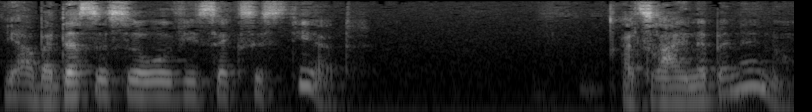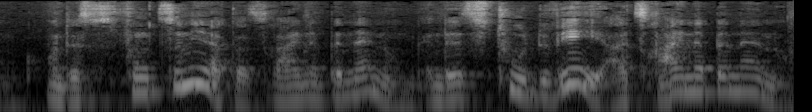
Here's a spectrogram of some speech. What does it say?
Ja, aber das ist so, wie es existiert. Als reine Benennung. Und es funktioniert als reine Benennung. Und es tut weh als reine Benennung.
